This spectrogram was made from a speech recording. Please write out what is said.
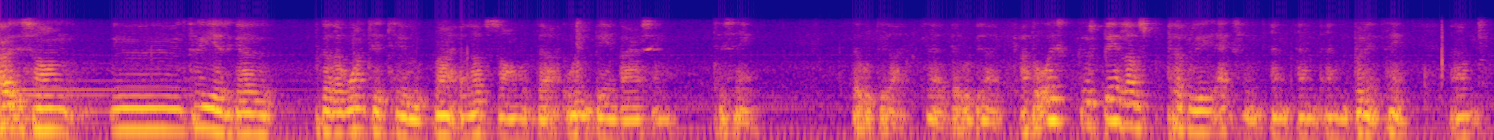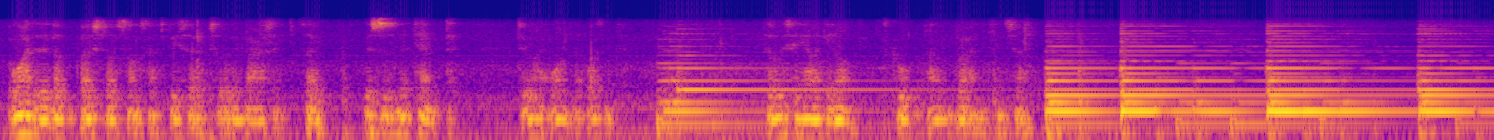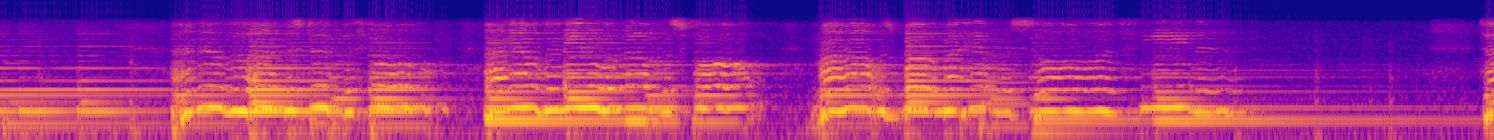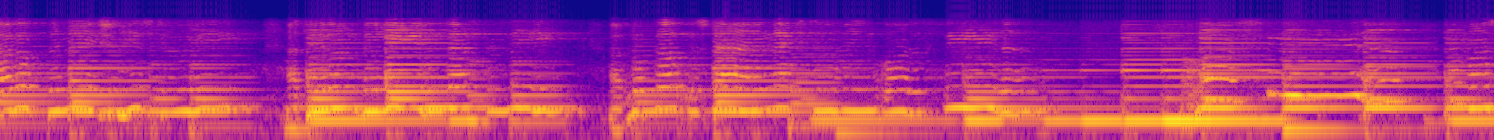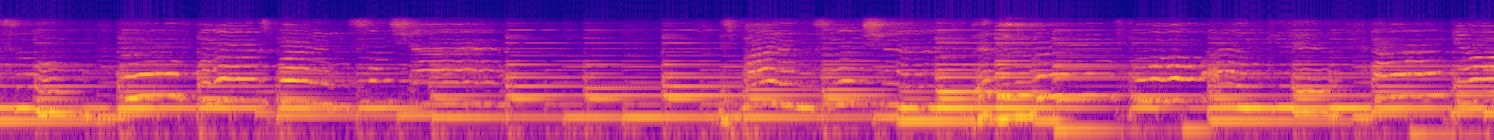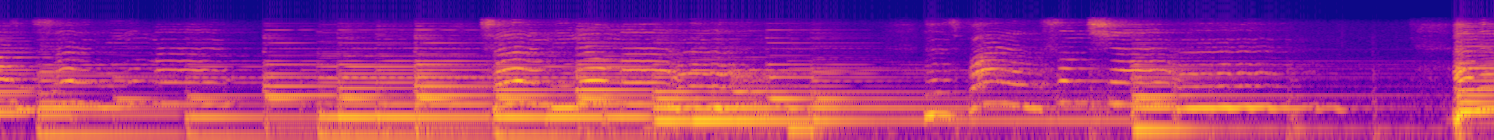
I wrote this song mm, three years ago because I wanted to write a love song that wouldn't be embarrassing to sing. That would be like, uh, that would be like. I thought, well, because being love's perfectly excellent and, and, and brilliant thing. Um, why do love, most love songs have to be so sort of embarrassing? So this was an attempt to write one that wasn't. So we'll see how I get on. It's called um, Brighter Than Sunshine. I didn't believe in destiny. I looked up, you're standing I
